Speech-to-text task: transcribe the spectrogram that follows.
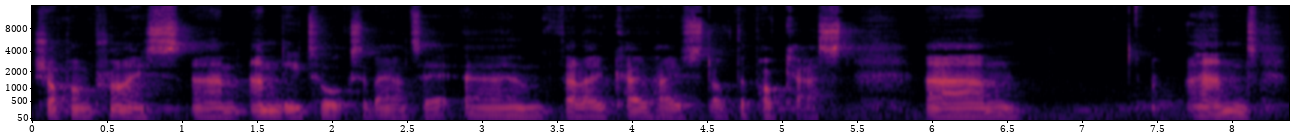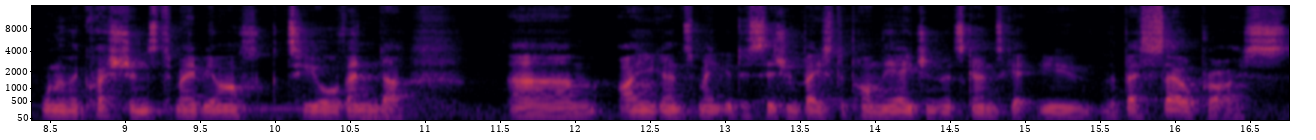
shop on price. Um, Andy talks about it, um, fellow co host of the podcast. Um, and one of the questions to maybe ask to your vendor um, are you going to make your decision based upon the agent that's going to get you the best sale price?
